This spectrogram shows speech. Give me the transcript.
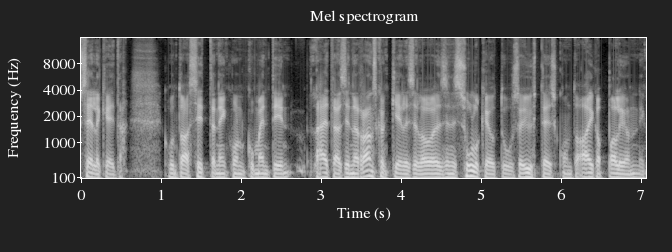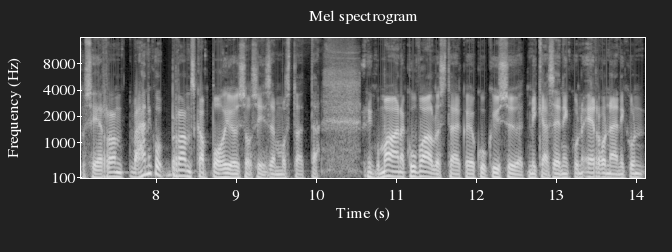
selkeitä, kun taas sitten niin kun, kun mentiin, lähdetään sinne ranskankieliselle niin sulkeutuu se yhteiskunta aika paljon niin kuin siihen, vähän niin kuin Ranskan pohjoisosiin semmoista, että niin kuin mä aina kuvaillut sitä, kun joku kysyy, että mikä se niin kuin ero näin niin kuin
